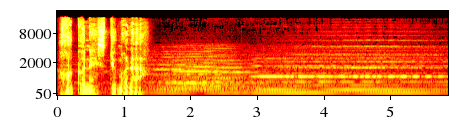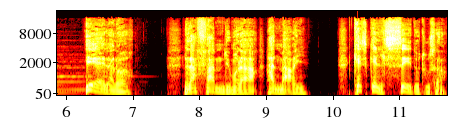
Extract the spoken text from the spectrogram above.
reconnaissent Dumollard. Et elle alors? La femme du Mollard, Anne-Marie, qu'est-ce qu'elle sait de tout ça?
